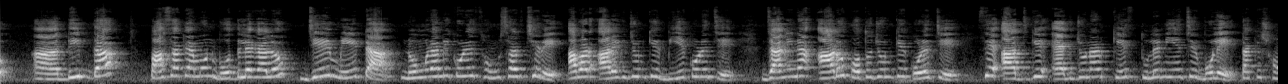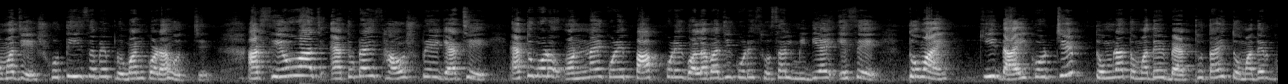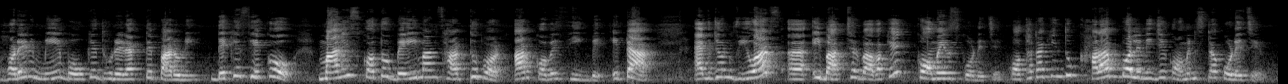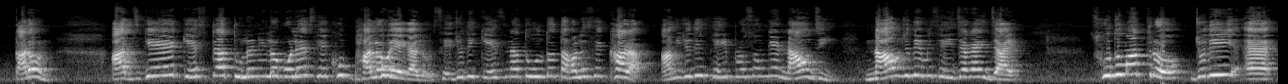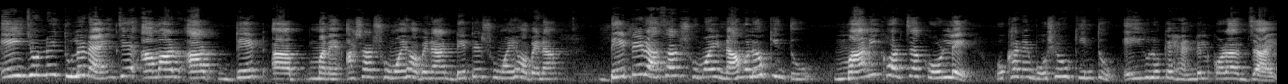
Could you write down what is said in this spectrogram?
দীপদা পাশা কেমন বদলে গেল? যে মেয়েটা নোংরামি করে সংসার ছেড়ে আবার আরেকজনকে বিয়ে করেছে, জানি না আরও কতজনকে করেছে, সে আজকে একজনার কেস তুলে নিয়েছে বলে তাকে সমাজে সতী হিসাবে প্রমাণ করা হচ্ছে। আর সেও আজ এতটাই সাহস পেয়ে গেছে, এত বড় অন্যায় করে পাপ করে গলাবাজি করে সোশ্যাল মিডিয়ায় এসে তোমায় কি দায়ী করছে, তোমরা তোমাদের ব্যর্থতায় তোমাদের ঘরের মেয়ে বউকে ধরে রাখতে পারোনি। দেখে শেখো মানুষ কত বেইমান স্বার্থপর, আর কবে শিখবে? এটা একজন ভিউয়ার্স এই বাচ্চার বাবাকে কমেন্টস করেছে। কথাটা কিন্তু খারাপ বলেনি যে কমেন্টসটা করেছে। কারণ, আজকে কেসটা তুলে নিল বলে সে খুব ভালো হয়ে গেল। সে যদি কেস না তুলতো তাহলে সে খারাপ। আমি যদি সেই প্রসঙ্গে নাও জি নাও যদি আমি সেই জায়গায় যাই শুধুমাত্র যদি এই জন্যই তুলে নেয় যে আমার আর ডেট মানে আসার সময় হবে না ডেটের সময় হবে না। ডেটের আসার সময় না হলেও কিন্তু মানি খরচা করলে ওখানে বসেও কিন্তু এইগুলোকে হ্যান্ডেল করা যায়।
